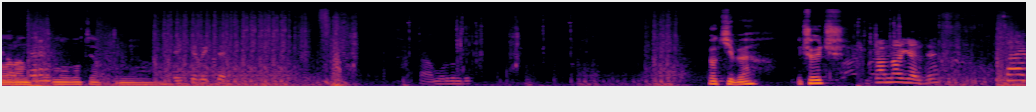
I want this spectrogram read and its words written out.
Görüm. antik moment yaptım ya. bekle bekle. Tamam vurdum bir. Çok iyi be. 3'e 3. Bir tane daha geldi. Lan.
